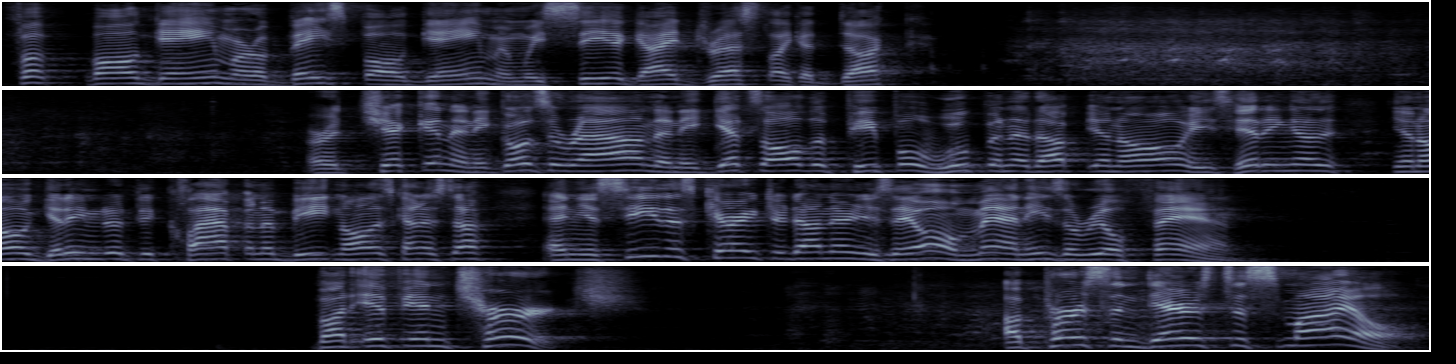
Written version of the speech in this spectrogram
football game or a baseball game and we see a guy dressed like a duck or a chicken and he goes around and he gets all the people whooping it up, you know, he's hitting a, you know, getting to, to clap and a beat and all this kind of stuff. And you see this character down there and you say, oh man, he's a real fan. But if in church a person dares to smile,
